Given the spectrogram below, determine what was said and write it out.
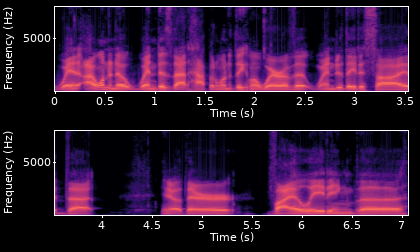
when I want to know when does that happen? When do they become aware of it? When do they decide that you know they're violating the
